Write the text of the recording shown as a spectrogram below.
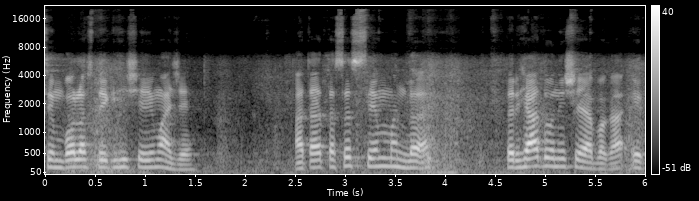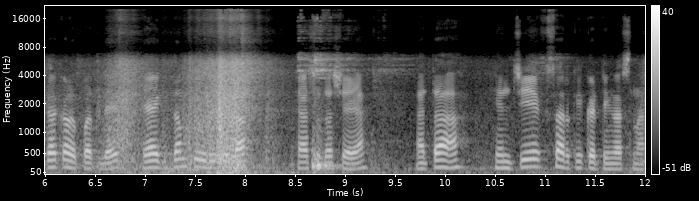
सिम्बॉल असते की ही शेळी माझी आहे. आता तसंच सेम म्हणलं तर ह्या दोन्ही शेळ्या बघा एका कळपातल्या ह्या एकदम प्युरिटीला ह्या सुद्धा शेळ्या. आता ह्यांची एक सारखी कटिंग असणार.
